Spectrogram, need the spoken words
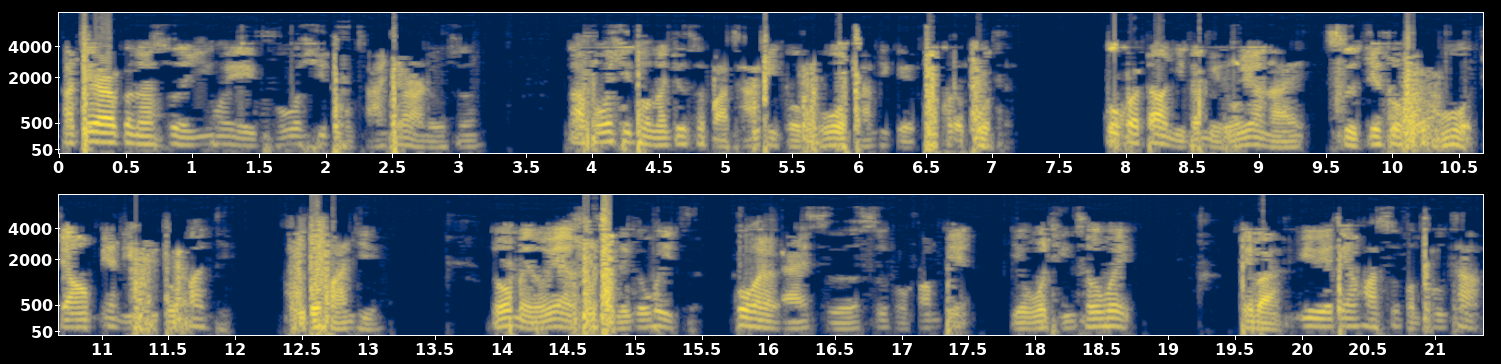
那第二个呢，是因为服务系统残缺而流失。那服务系统呢，就是把产品和服务传递给顾客的过程。顾客到你的美容院来是接受服务，将面临许多环节，许多环节，如美容院所处的一个位置，顾客来时是否方便，有无停车位，对吧？预约电话是否通畅？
